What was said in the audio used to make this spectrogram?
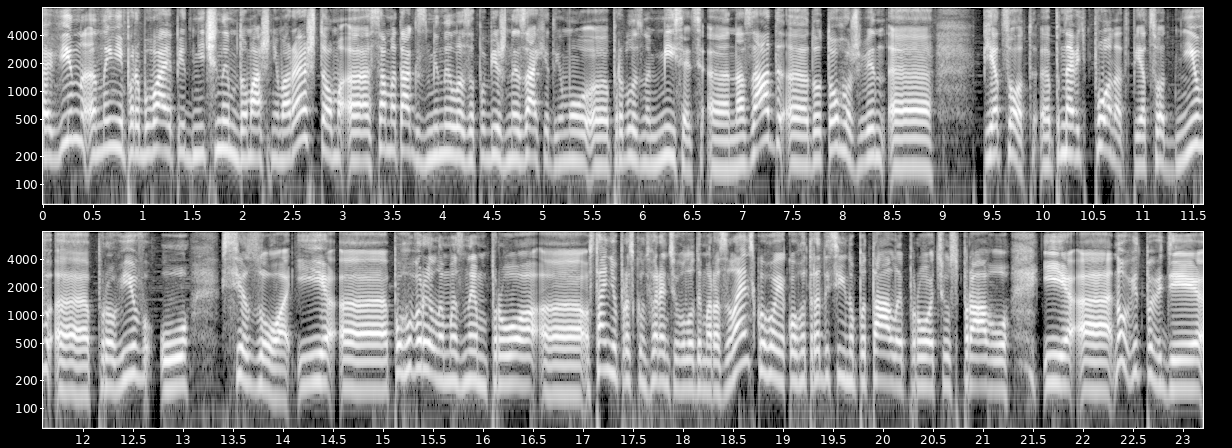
Він нині перебуває під нічним домашнім арештом. Саме так змінили запобіжний захід йому приблизно місяць назад. До того ж, він. Е, 500, е, навіть понад 500 днів е, провів у СІЗО. І е, поговорили ми з ним про останню прес-конференцію Володимира Зеленського, якого традиційно питали про цю справу. І ну, відповіді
